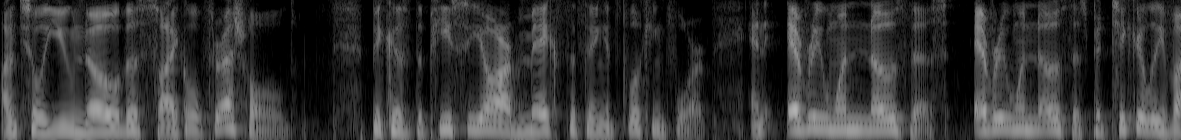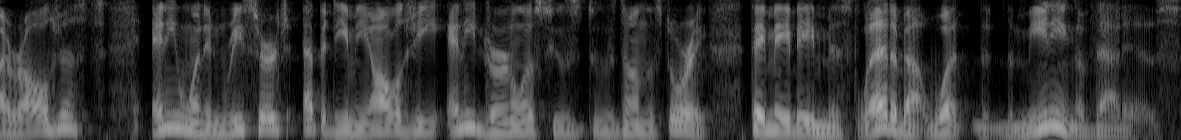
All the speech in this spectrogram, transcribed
until you know the cycle threshold because the PCR makes the thing it's looking for. And everyone knows this. Everyone knows this, particularly virologists, anyone in research, epidemiology, any journalist who's, who's done the story. They may be misled about what the, the meaning of that is.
